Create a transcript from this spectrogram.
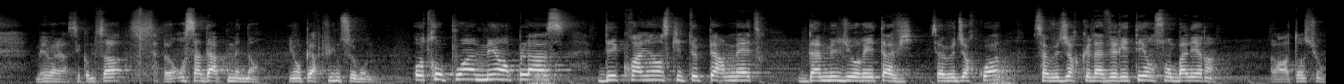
Mais voilà, c'est comme ça. Euh, on s'adapte maintenant et on perd plus une seconde. Autre point, mets en place des croyances qui te permettent d'améliorer ta vie. Ça veut dire quoi? Ça veut dire que la vérité, on s'en bat les reins. Alors attention,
